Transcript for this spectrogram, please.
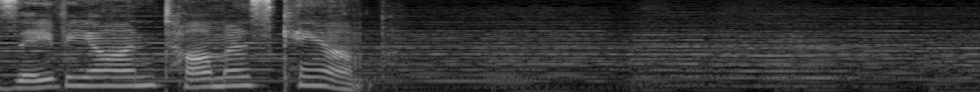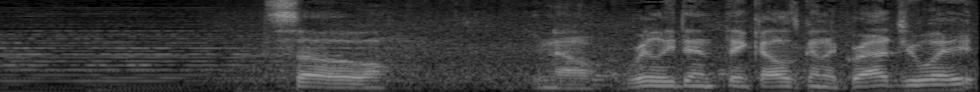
Xavion Thomas Camp. So, you know, really didn't think I was going to graduate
